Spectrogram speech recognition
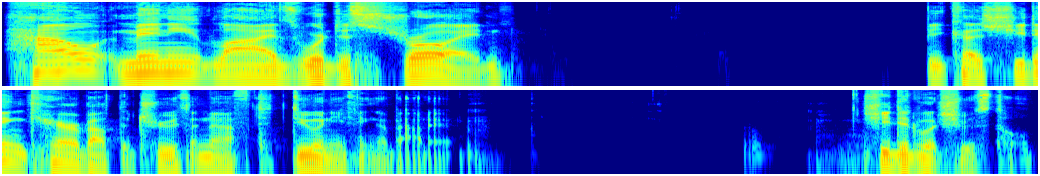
How many lives were destroyed because she didn't care about the truth enough to do anything about it. She did what she was told.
